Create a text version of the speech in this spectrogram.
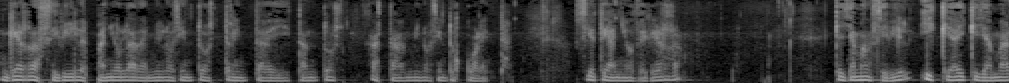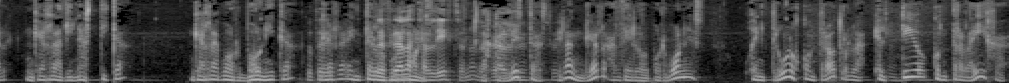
Guerra Civil Española de 1930 y tantos hasta 1940. Siete años de guerra que llaman civil y que hay que llamar guerra dinástica, guerra borbónica, guerra entre los borbones. Las carlistas, eran guerras de los borbones entre unos contra otros, el tío contra la hija,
